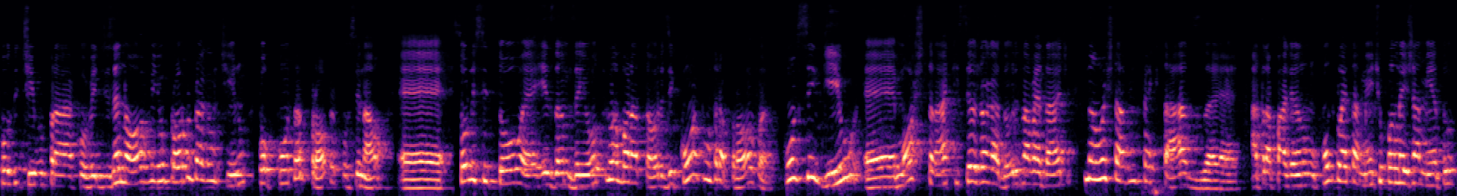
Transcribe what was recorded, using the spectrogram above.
positivo para a Covid-19 e o próprio Bragantino, por conta própria, por sinal, é, solicitou é, exames em outros laboratórios e com a contraprova conseguiu é, mostrar que seus jogadores, na verdade, não estavam infectados, é, atrapalhando completamente o planejamento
